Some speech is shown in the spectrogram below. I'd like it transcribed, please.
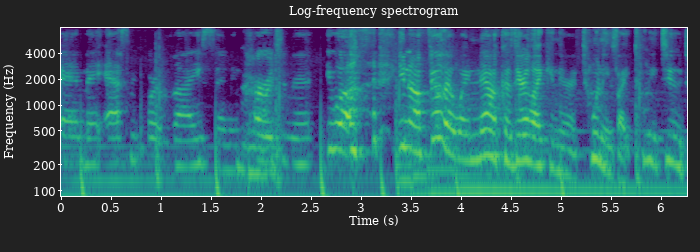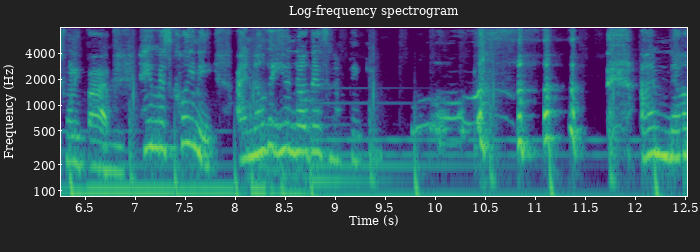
and they ask me for advice and encouragement. Well, you know, I feel that way now because they're like in their 20s, like 22, 25 hey miss queenie i know that you know this and i'm thinking "Oh, i'm now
